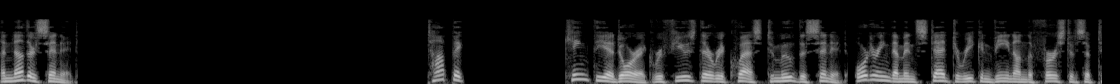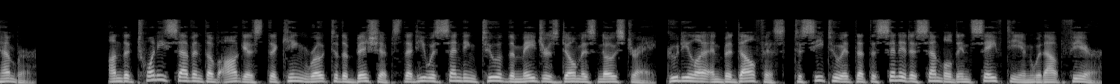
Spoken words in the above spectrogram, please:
Another synod King Theodoric refused their request to move the synod, ordering them instead to reconvene on 1 September. On 27 August the king wrote to the bishops that he was sending two of the majors Domus Nostrae, Gudula and Badelphus, to see to it that the synod assembled in safety and without fear.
